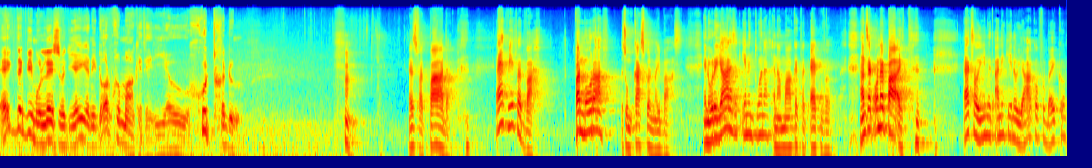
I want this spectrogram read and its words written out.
Ek dink die moles wat jy in die dorp gemaak het, het jou goed gedoen. Dis wat pa dink. Ek weet wat wag. Van môre af is om Casper my baas. En oor 'n jaar is ek 21 en dan maak ek wat ek wil. Dan se ek onder pa uit. Ek sal hier met Annetjie en ou Jakob verbykom.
